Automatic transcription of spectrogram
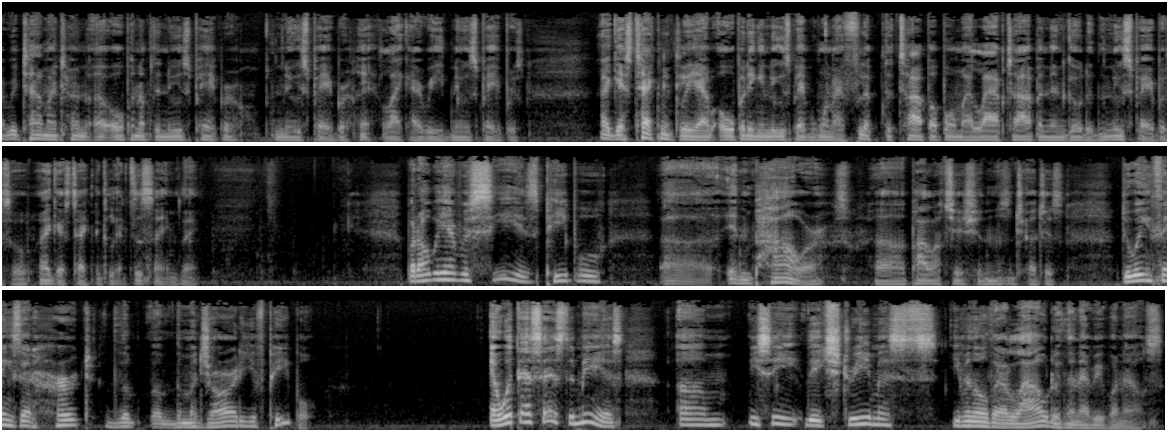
Every time I turn, uh, open up the newspaper, newspaper, like I read newspapers. I guess technically I'm opening a newspaper when I flip the top up on my laptop and then go to the newspaper. So I guess technically it's the same thing. But all we ever see is people uh, in power, uh, politicians and judges, doing things that hurt the the majority of people. And what that says to me is, um, you see, the extremists, even though they're louder than everyone else,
